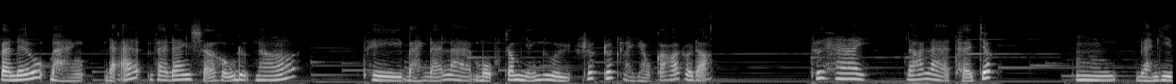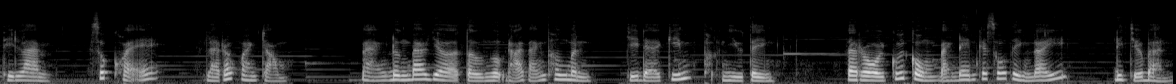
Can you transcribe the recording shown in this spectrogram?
Và nếu bạn đã và đang sở hữu được nó thì bạn đã là một trong những người rất rất là giàu có rồi đó. Thứ hai đó là thể chất. Uhm, làm gì thì làm sức khỏe là rất quan trọng. Bạn đừng bao giờ tự ngược đãi bản thân mình chỉ để kiếm thật nhiều tiền. Và rồi cuối cùng bạn đem cái số tiền đấy đi chữa bệnh.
